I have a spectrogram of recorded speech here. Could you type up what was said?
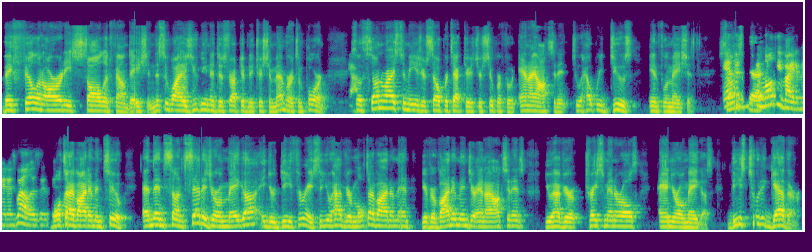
They fill an already solid foundation. This is why, as you being a disruptive nutrition member, it's important. Yeah. So, sunrise to me is your cell protector, it's your superfood, antioxidant to help reduce inflammation. And a, Sunset, a multivitamin as well, is it? multivitamin too. And then sunset is your omega and your D3. So you have your multivitamin, you have your vitamins, your antioxidants, you have your trace minerals and your omegas. These two together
